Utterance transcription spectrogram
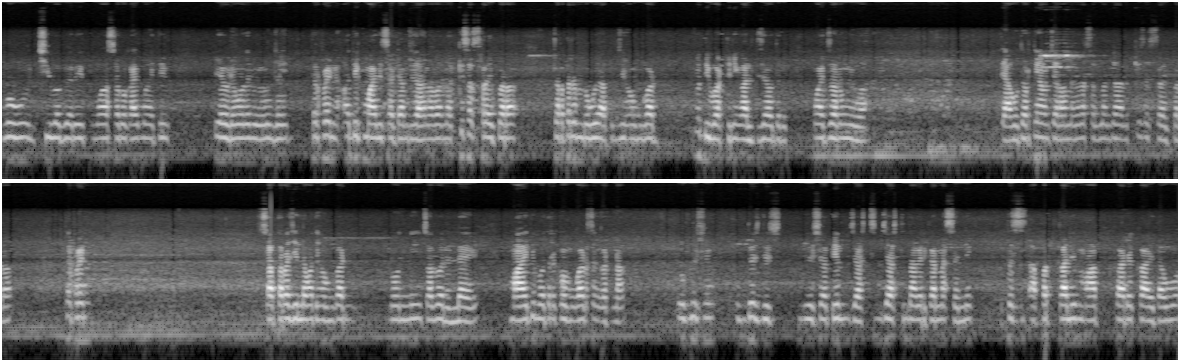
व उंची वगैरे तुम्हाला सर्व काही माहिती या व्हिडिओमध्ये मिळून जाईल. तर फ्रेंड अधिक माहितीसाठी आमच्या चॅनलला नक्की सबस्क्राईब करा. तर तर बघूया आता जी होमगार्डमध्ये भरती निघाली त्याच्याबद्दल माहिती जाणून घेऊया. त्या अगोदर ते आमच्या चॅनल सगळ्यांना नक्की सबस्क्राईब करा. तर फ्रेंड सातारा जिल्ह्यामध्ये होमगार्ड नोंदणी चालू झालेली आहे. माहिती पत्रक होमगार्ड संघटना उद्देश उद्देश देश देशातील जास्तीत जास्त नागरिकांना सैनिक तसेच आपत्कालीन महाकार्य कायदा व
